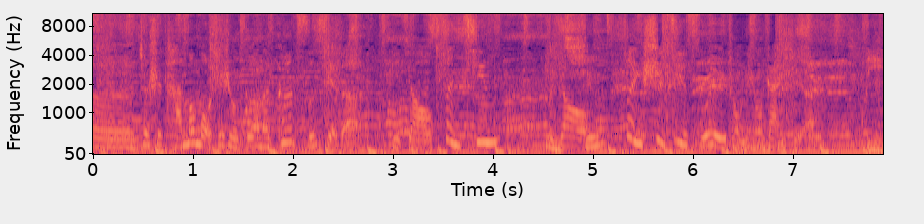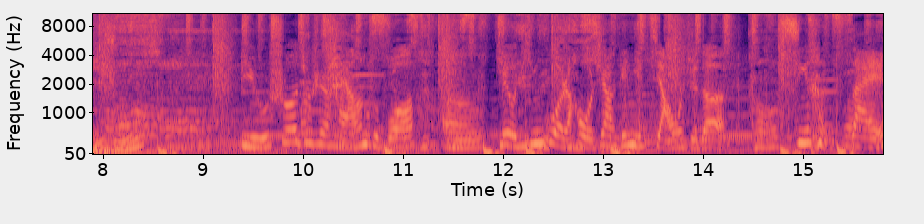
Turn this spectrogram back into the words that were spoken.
呃，就是《谭某某》这首歌呢，歌词写的比较愤青，比较愤世嫉俗，有一种那种感觉。比如，比如说，就是海洋主播，嗯、没有听过，然后我这样给你讲，我觉得心很塞。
